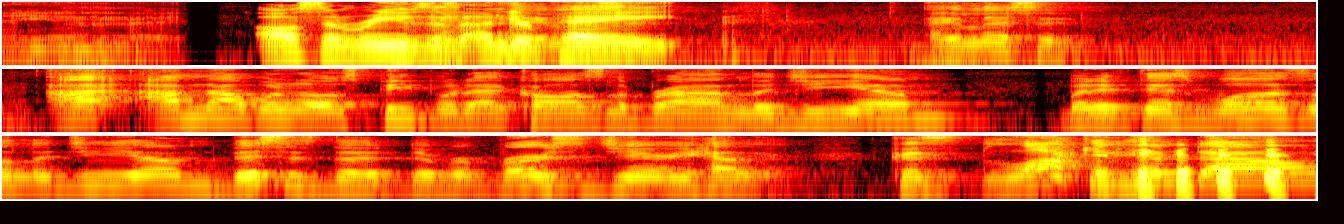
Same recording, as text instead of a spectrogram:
He underpaid. Austin Reaves is underpaid. Hey, listen, I I'm not one of those people that calls LeBron le GM, but if this was a GM, this is the the reverse Jerry Heller. Cause locking him down,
